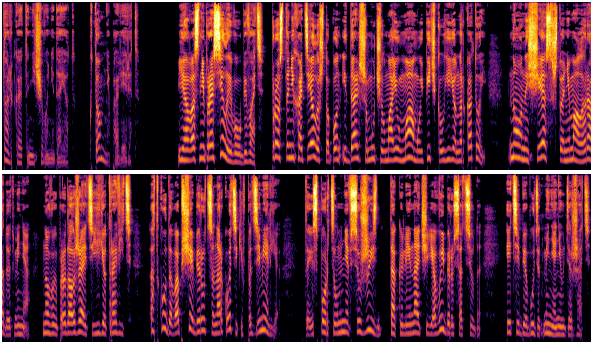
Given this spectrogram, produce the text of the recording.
только это ничего не дает. Кто мне поверит? Я вас не просила его убивать. Просто не хотела, чтобы он и дальше мучил мою маму и пичкал ее наркотой. Но он исчез, что немало радует меня. Но вы продолжаете ее травить. Откуда вообще берутся наркотики в подземелье? Ты испортил мне всю жизнь. Так или иначе я выберусь отсюда. И тебе будет меня не удержать.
